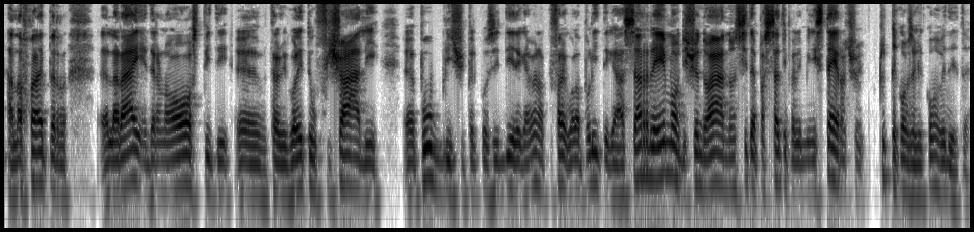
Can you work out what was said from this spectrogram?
a lavorare per eh, la RAI ed erano ospiti eh, tra virgolette ufficiali eh, pubblici per così dire che avevano a che fare con la politica a Sanremo dicendo ah non si siete passati per il ministero, cioè tutte cose che come vedete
